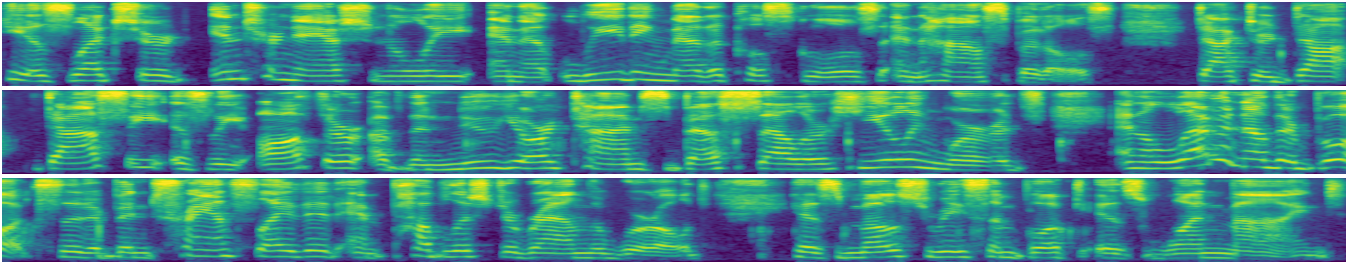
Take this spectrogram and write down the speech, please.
He has lectured internationally and at leading medical schools and hospitals. Dr. Do- Dossey is the author of the New York Times bestseller Healing Words and 11 other books that have been translated and published around the world. His most recent book is One Mind.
